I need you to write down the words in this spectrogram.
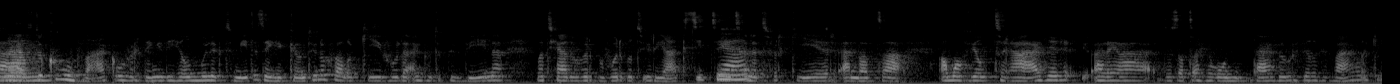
Maar je hebt Ehm, het ook gewoon vaak over dingen die heel moeilijk te meten zijn. Je kunt je nog wel oké voelen en goed op je benen. Maar het gaat over bijvoorbeeld je reactietijd Ja. in het verkeer. En dat dat allemaal veel trager... Allee, ja, dus dat dat gewoon daardoor veel gevaarlijker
